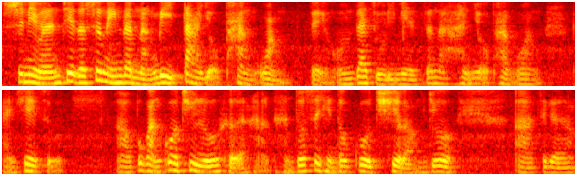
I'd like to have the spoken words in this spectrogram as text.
使你们借着圣灵的能力大有盼望。对，我们在主里面真的很有盼望，感谢主啊！不管过去如何哈，很多事情都过去了，我们就啊这个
